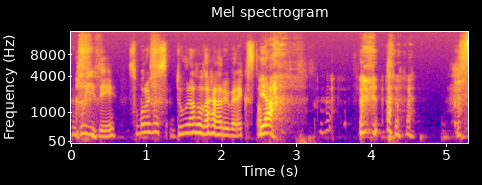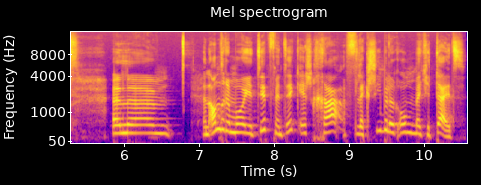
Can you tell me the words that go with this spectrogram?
een goed idee. S'morgens doen alsof je naar je werk stapt. Ja. en um, een andere mooie tip vind ik is ga flexibeler om met je tijd.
